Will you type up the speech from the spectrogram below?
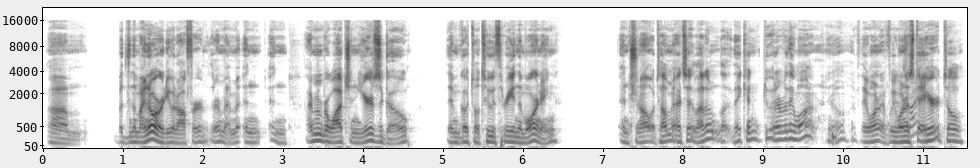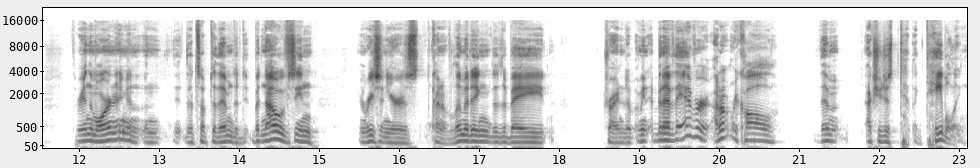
Um, but then the minority would offer their amendment, and and I remember watching years ago them go till two, three in the morning and Chenault would tell me, I'd say, let them, they can do whatever they want. You know, if they want, if we want to stay here till three in the morning and, and that's up to them to do. But now we've seen in recent years kind of limiting the debate, trying to, I mean, but have they ever, I don't recall them actually just t- like tabling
